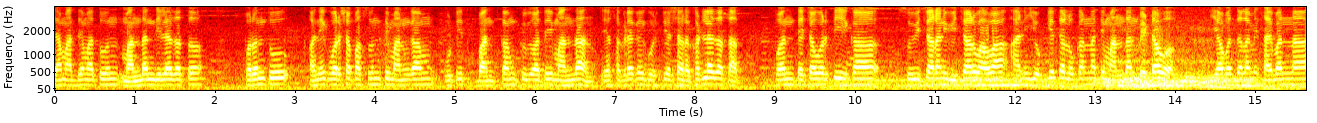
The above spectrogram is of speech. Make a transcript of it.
त्या माध्यमातून मानधन दिलं जातं. परंतु अनेक वर्षापासून ते मानगाम कुटीत बांधकाम किंवा ते मानधन या सगळ्या काही गोष्टी अशा रखडल्या जातात. पण त्याच्यावरती एका सुविचार आणि विचार व्हावा आणि योग्य त्या लोकांना ते मानधन भेटावं याबद्दल आम्ही साहेबांना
